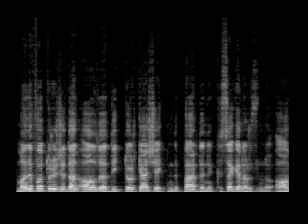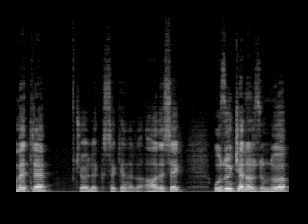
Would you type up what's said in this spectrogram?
Manifaturacıdan aldığı dikdörtgen şeklinde perdenin kısa kenar uzunluğu A metre. Şöyle kısa kenardan A desek. Uzun kenar uzunluğu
